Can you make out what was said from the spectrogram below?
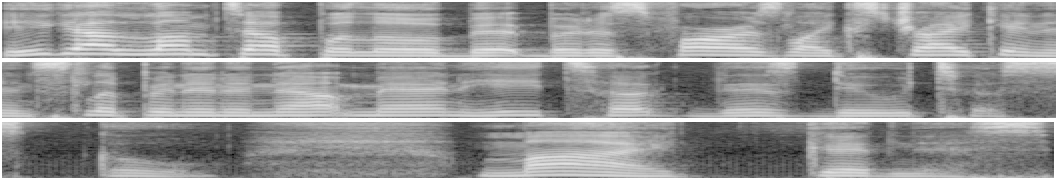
he got lumped up a little bit, but as far as like striking and slipping in and out, man, he took this dude to school. My goodness.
